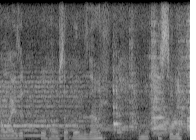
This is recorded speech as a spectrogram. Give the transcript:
And why is it the house that burns down and not the city?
